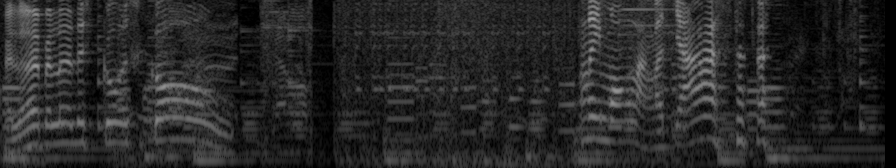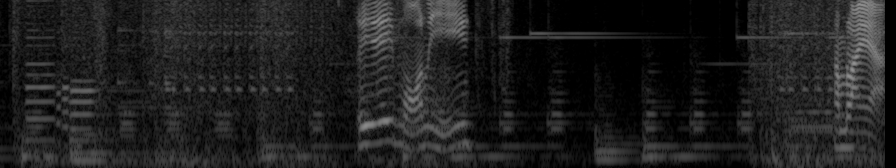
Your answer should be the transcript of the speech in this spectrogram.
ไปเลยไปเลย let's go let's go ไม่มองหลังละจ้าเอ้ยหมอหนีทำไรอะ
